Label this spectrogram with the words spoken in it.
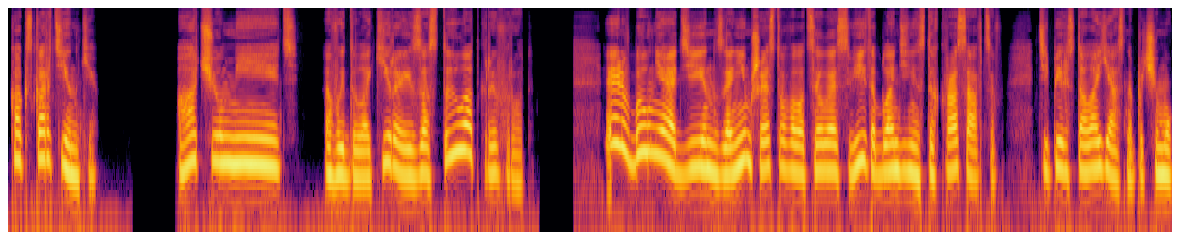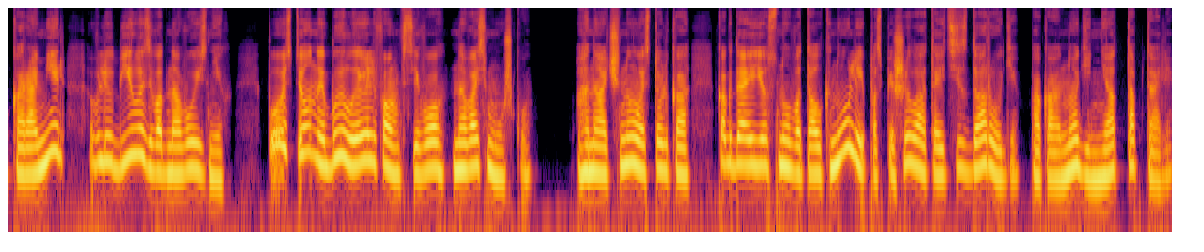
как с картинки. «Очуметь!» — выдала Кира и застыла, открыв рот. Эльф был не один, за ним шествовала целая свита блондинистых красавцев. Теперь стало ясно, почему Карамель влюбилась в одного из них. Пусть он и был эльфом всего на восьмушку. Она очнулась только, когда ее снова толкнули и поспешила отойти с дороги, пока ноги не оттоптали.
